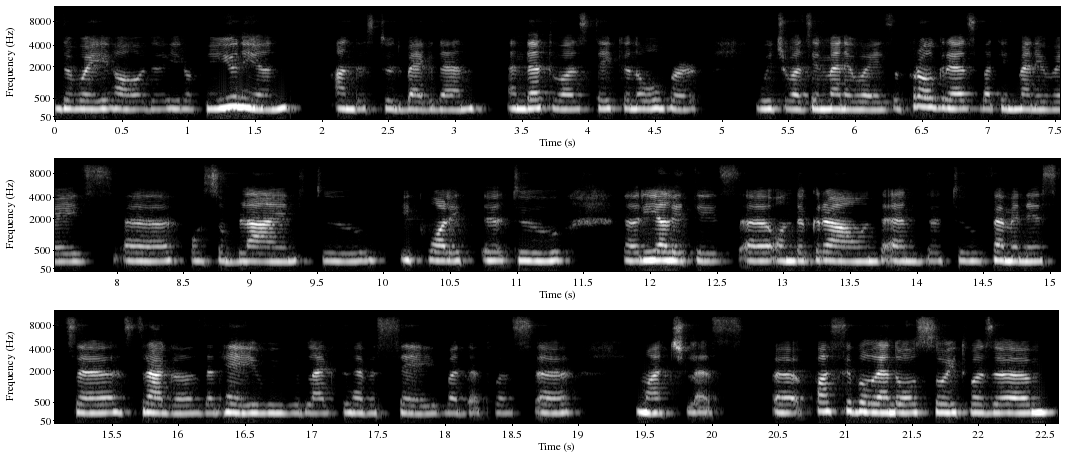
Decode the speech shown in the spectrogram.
the way how the European Union understood back then. And that was taken over, which was in many ways a progress, but in many ways uh, also blind to equality, uh, to uh, realities uh, on the ground and to feminist uh, struggles that, hey, we would like to have a say, but that was uh, much less possible. And also it was a um,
